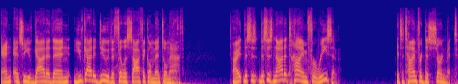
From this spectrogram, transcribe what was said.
And and so you've got to then you've got to do the philosophical mental math. All right, this is this is not a time for reason. It's a time for discernment.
